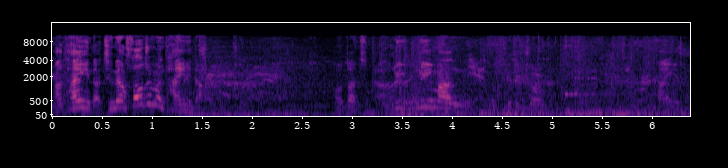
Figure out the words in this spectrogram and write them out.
아 다행이다. 쟤네가 써주면 다행이다. 어난 우리 우리만 이렇게 될줄 알고 다행이다.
